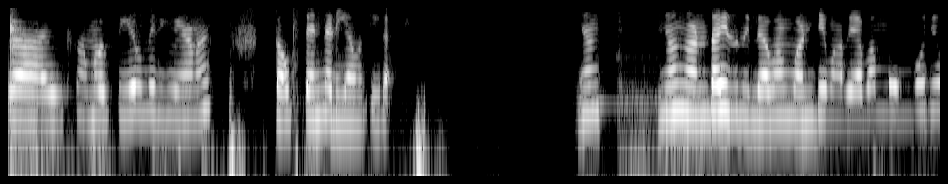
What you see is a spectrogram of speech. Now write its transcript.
ഗൈസ് നമ്മൾ തീർന്നിരിക്കുകയാണ്. ടോപ്പ് ടെൻ അടിക്കാൻ പറ്റിയില്ല. ഞാൻ ഞാൻ കണ്ടായിരുന്നില്ല. അവൻ വണ്ടി മാറി. അവൻ മുമ്പൊരു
